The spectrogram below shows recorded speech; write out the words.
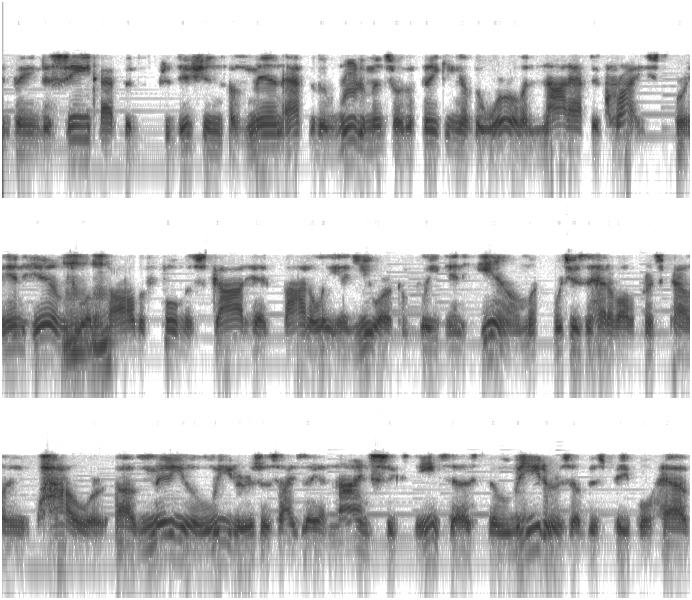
and vain deceit after tradition of men after the rudiments or the thinking of the world and not after Christ. For in him mm-hmm. dwelleth all the fullness Godhead bodily, and you are complete in him, which is the head of all principality and power. Uh, many of the leaders, as Isaiah 9:16 says, the leaders of this people have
